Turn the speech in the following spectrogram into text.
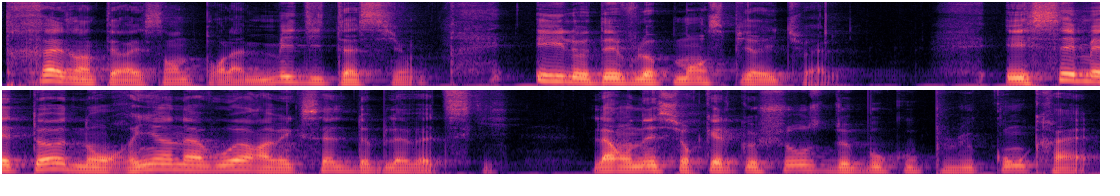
très intéressante pour la méditation et le développement spirituel. Et ces méthodes n'ont rien à voir avec celles de Blavatsky. Là, on est sur quelque chose de beaucoup plus concret,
